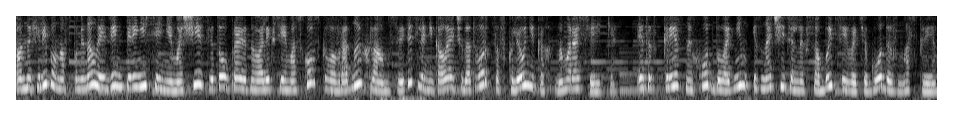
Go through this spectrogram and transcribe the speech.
Анна Филипповна вспоминала и день перенесения мощей святого праведного Алексея Московского в родной храм святителя Николая Чудотворца в Клёниках на Моросейке. Этот крестный ход был одним из значительных событий в эти годы в Москве.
